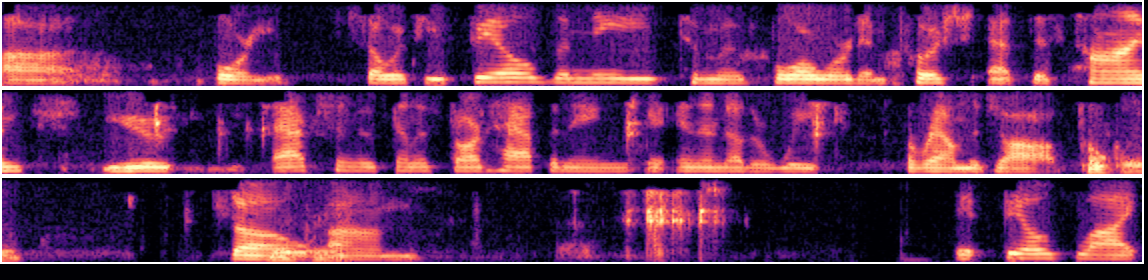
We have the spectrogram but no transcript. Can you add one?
uh, for you. So if you feel the need to move forward and push at this time, your action is going to start happening in, another week around the job. Okay. So Okay. um, it feels like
